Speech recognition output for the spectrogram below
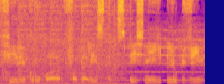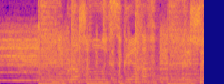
Эфире группа «Фаталист» с песней «Любви». Непрошенных секретов, решений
